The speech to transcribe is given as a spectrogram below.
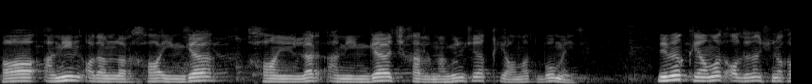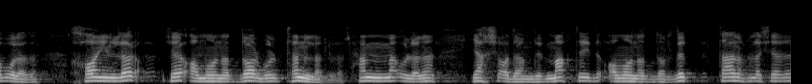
to amin odamlar xoinga xoinlar aminga chiqarilmaguncha qiyomat bo'lmaydi demak qiyomat oldidan shunaqa bo'ladi xoinlarcha omonatdor bo'lib taniladilar hamma ularni yaxshi odam deb maqtaydi omonatdor deb ta'riflashadi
